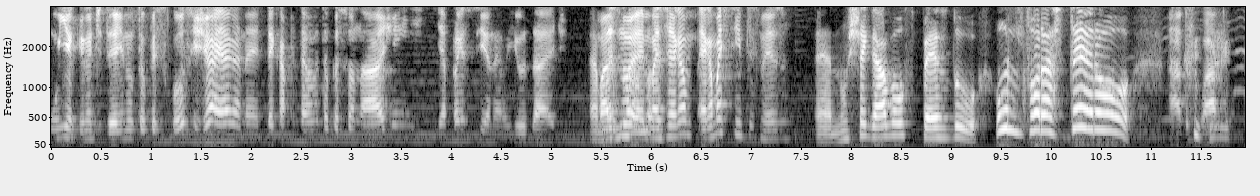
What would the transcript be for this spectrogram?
unha grande dele no teu pescoço, já era, né? Decapitava teu personagem e aparecia, né? O Died. É, mas não é, mas era, era mais simples mesmo. é, não chegava aos pés do Um Forasteiro! Ah, do 4.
